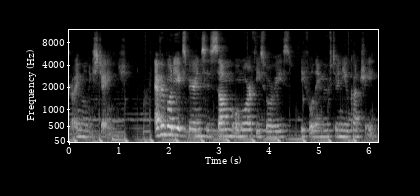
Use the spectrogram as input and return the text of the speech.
going on exchange? Everybody experiences some or more of these worries before they move to a new country.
